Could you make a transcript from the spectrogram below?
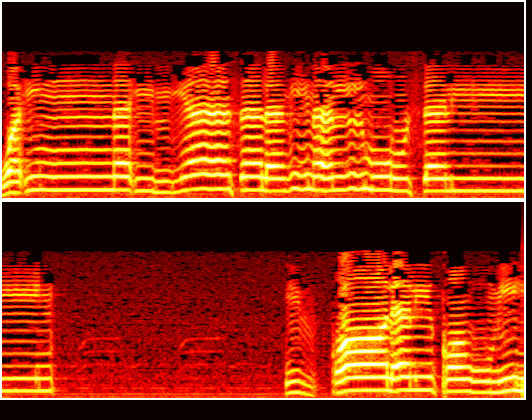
وإن إلياس لمن المرسلين. إذ قال لقومه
